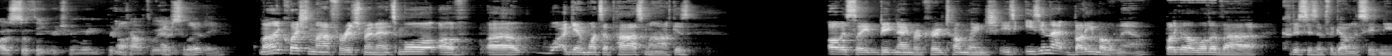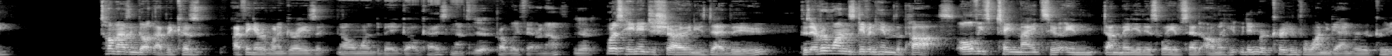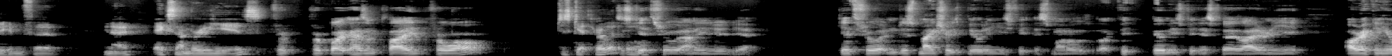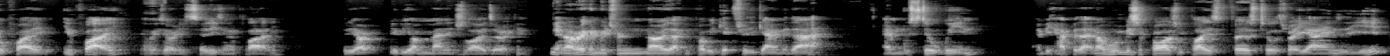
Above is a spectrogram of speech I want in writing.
I still think Richmond win pretty Oh, comfortably. absolutely. My only question mark for Richmond, and it's more of uh, again, what's a pass mark is. obviously big name recruit Tom Lynch. He's he's in that buddy model now, but he got a lot of uh, criticism for going to Sydney. Tom hasn't got that because I think everyone agrees that no one wanted to be a Gold Coast, and that's Yeah. probably fair enough. Yeah. What does he need to show in his debut? Because everyone's given him the pass. All of his teammates who in done media this week have said, "Oh, we didn't recruit him for one game. We recruited him for you know X number of years. For, for a bloke that hasn't played for a while, Just get through it." just or- get through it uninjured, yeah. Get through it and just make sure he's building his fitness models, like fit, building his fitness for later in the year. I reckon he'll play. He'll play. Well, he's already said he's going to play, but he'll, he'll be on managed loads. I reckon. Yeah. And I reckon Richmond know they can probably get through the game with that, and will still win, and be happy with that. And I wouldn't be surprised if he plays the first two or three games of the year,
